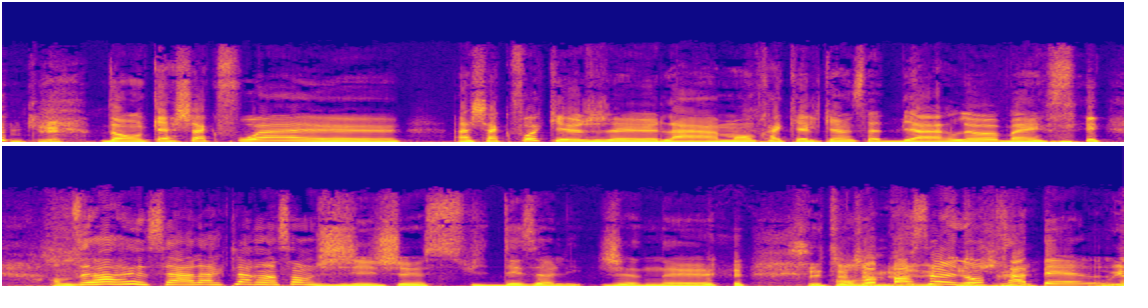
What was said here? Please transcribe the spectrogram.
Donc à chaque fois, euh, à chaque fois que je la montre à quelqu'un cette bière là, ben c'est, on me dit ah c'est à la claire ensemble. Je, je suis désolée, je ne. C'est On va passer à un autre appel. Oui.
